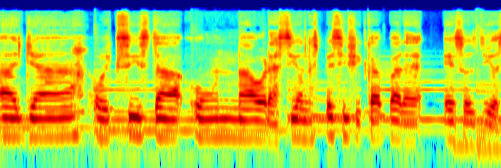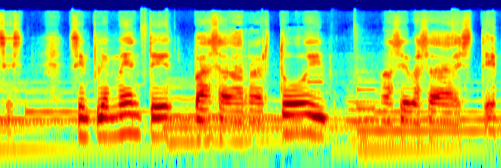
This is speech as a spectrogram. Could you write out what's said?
haya o exista una oración específica para esos dioses. Simplemente vas a agarrar tú y no sé, vas a este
